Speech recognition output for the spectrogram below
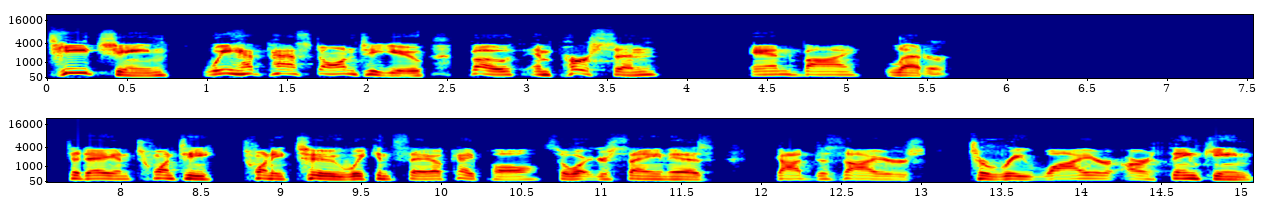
teaching we have passed on to you, both in person and by letter. Today in 2022, we can say, okay, Paul, so what you're saying is God desires to rewire our thinking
